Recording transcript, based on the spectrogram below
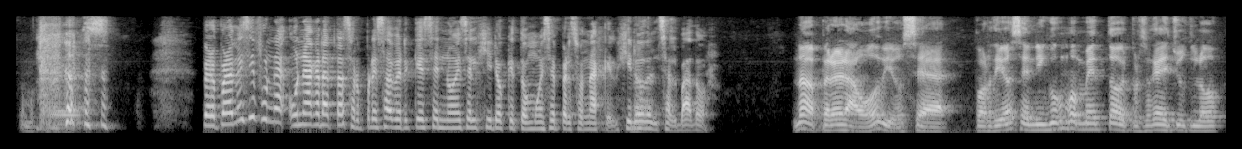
¿Cómo crees? Pero para mí sí fue una, grata sorpresa ver que ese no es el giro que tomó ese personaje, el giro del Salvador. No, pero era obvio, o sea, por Dios, en ningún momento el personaje de Jude Law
